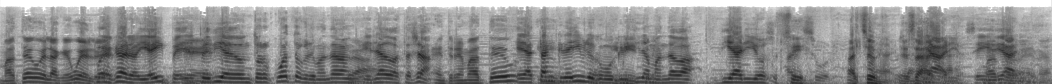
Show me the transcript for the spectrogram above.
Mateo es la que vuelve. Bueno, claro, y ahí pe- él Eh, pedía de Don Torcuato que le mandaban Claro. helado hasta allá. Entre Mateo. Era tan y- creíble como Cristina mandaba diarios Sí, al sur. Al sur, Ah, exacto. Diario, sí, Más o diario. menos.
